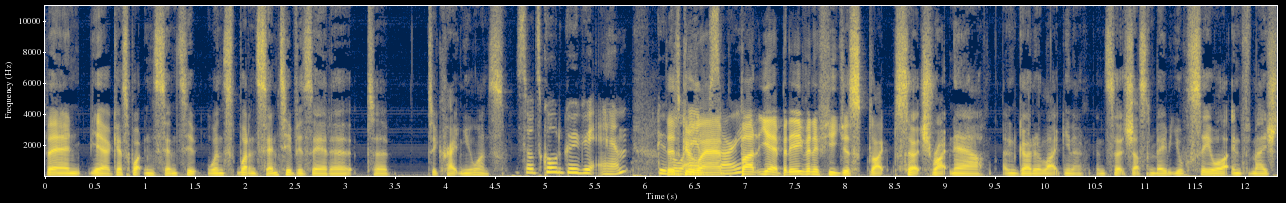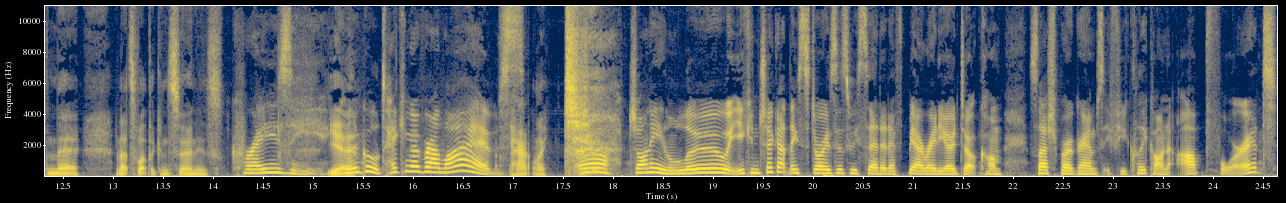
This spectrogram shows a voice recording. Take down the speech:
then yeah, I guess what incentive what incentive is there to to to create new ones? So it's called Google AMP. Google, There's Google AMP, AMP, sorry. but yeah, but even if you just like search right now and go to like you know and search Justin Bieber, you'll see all that information there, and that's what the concern is Crazy. Yeah. Google taking over our lives. apparently. Oh, Johnny Lou. You can check out these stories, as we said, at fbiradio.com slash programs if you click on up for it.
